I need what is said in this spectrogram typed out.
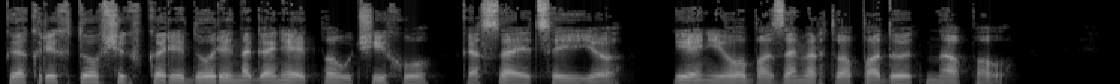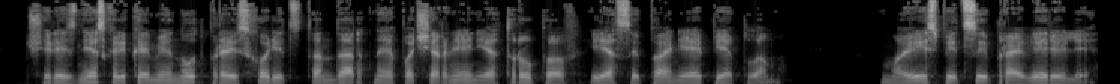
как рихтовщик в коридоре нагоняет паучиху, касается ее, и они оба замертво падают на пол. Через несколько минут происходит стандартное почернение трупов и осыпание пеплом. Мои спецы проверили,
